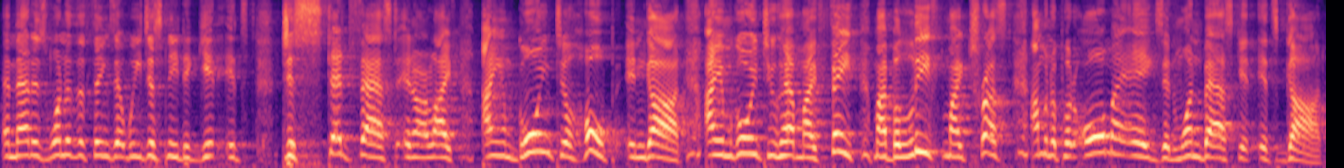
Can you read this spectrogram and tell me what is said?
And that is one of the things that we just need to get it's just steadfast in our life. I am going to hope in God. I am going to have my faith, my belief, my trust. I'm going to put all my eggs in one basket. It's God.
